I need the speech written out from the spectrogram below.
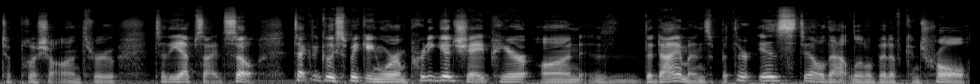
to push on through to the upside. So technically speaking, we're in pretty good shape here on the diamonds, but there is still that little bit of control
